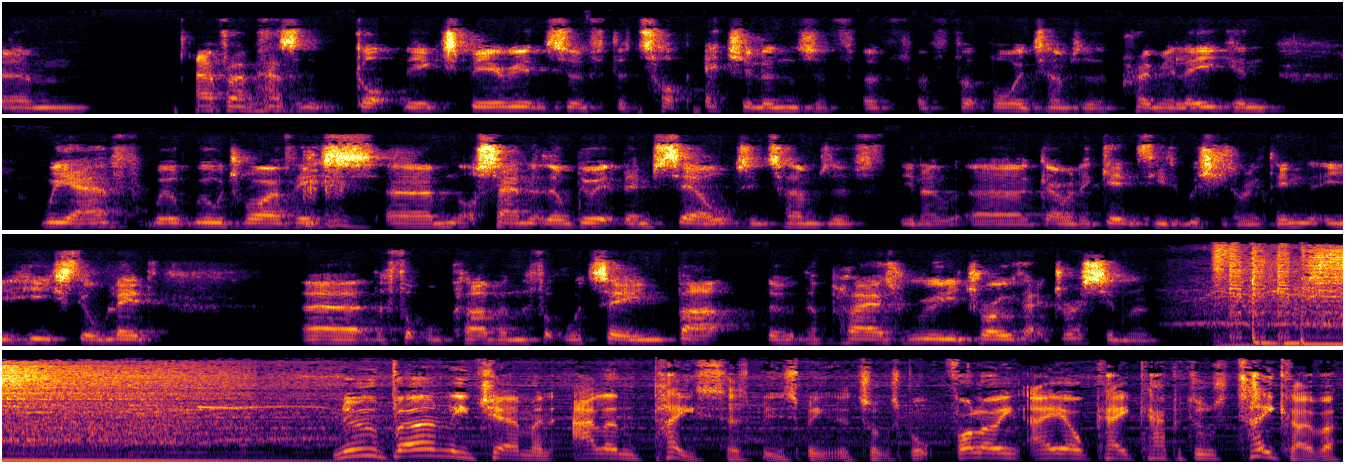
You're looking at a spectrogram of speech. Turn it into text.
um, Avram hasn't got the experience of the top echelons of, of, of football in terms of the Premier League, and we have. We'll, we'll drive this. Um, not saying that they'll do it themselves in terms of you know uh, going against his wishes or anything. He, he still led uh, the football club and the football team, but the, the players really drove that dressing room. New Burnley chairman Alan Pace has been speaking to Talksport following ALK Capital's takeover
